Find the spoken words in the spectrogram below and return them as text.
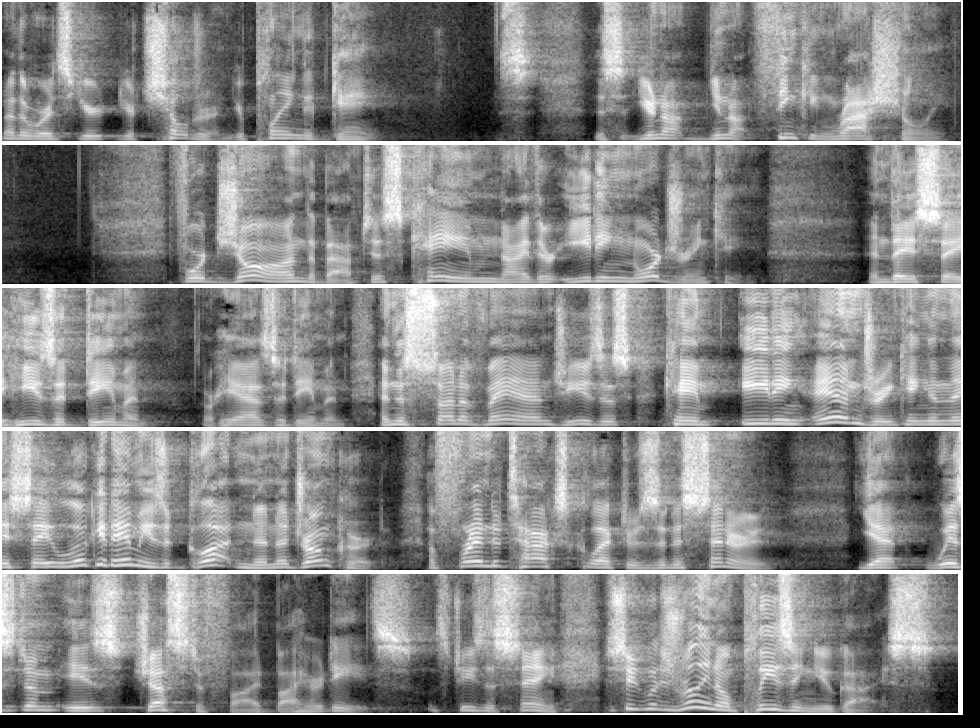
In other words, you're, you're children. You're playing a game. This, this, you're, not, you're not thinking rationally. For John the Baptist came neither eating nor drinking, and they say he's a demon or he has a demon. And the Son of Man, Jesus, came eating and drinking, and they say, Look at him, he's a glutton and a drunkard, a friend of tax collectors and a sinner. Yet wisdom is justified by her deeds. What's Jesus saying? You see, there's really no pleasing you guys.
